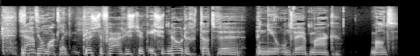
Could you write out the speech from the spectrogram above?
is nou, niet heel makkelijk. Plus de vraag is natuurlijk: is het nodig dat we een nieuw ontwerp maken? Want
